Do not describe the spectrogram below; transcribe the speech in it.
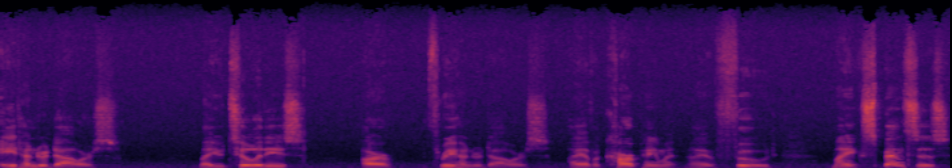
eight hundred dollars. My utilities are three hundred dollars. I have a car payment. I have food. My expenses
